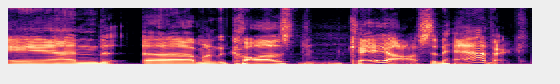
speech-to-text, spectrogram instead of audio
and um, it caused chaos and havoc.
